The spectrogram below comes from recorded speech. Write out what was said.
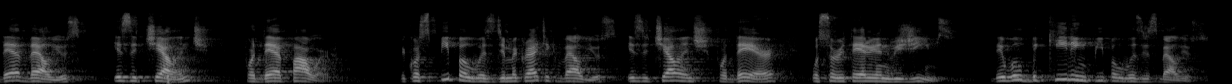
their values is a challenge for their power because people with democratic values is a challenge for their authoritarian regimes. They will be killing people with these values.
